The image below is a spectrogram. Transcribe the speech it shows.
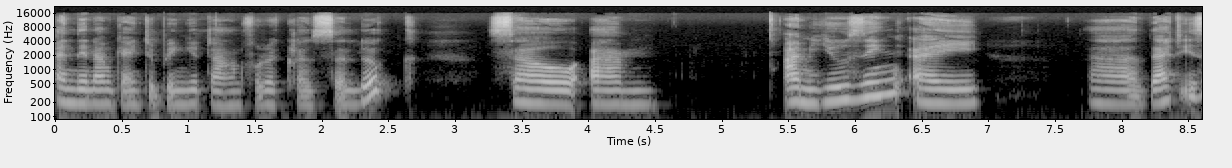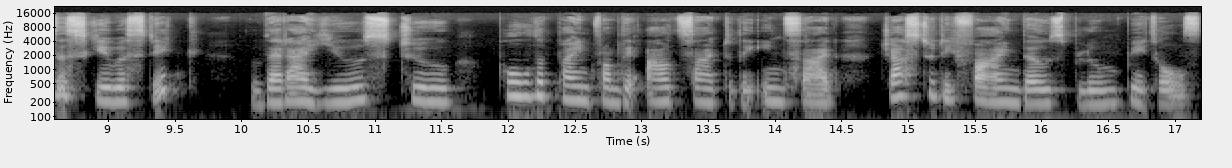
and then I'm going to bring you down for a closer look. So um, I'm using a, uh, that is a skewer stick that I use to pull the paint from the outside to the inside just to define those bloom petals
